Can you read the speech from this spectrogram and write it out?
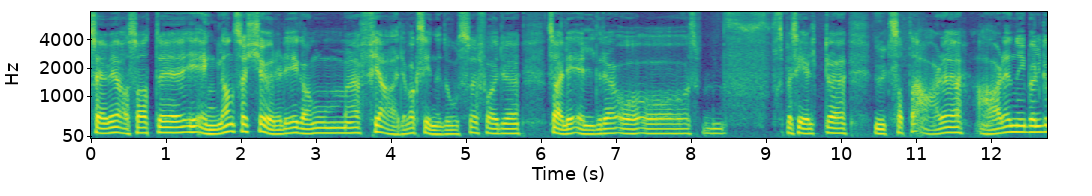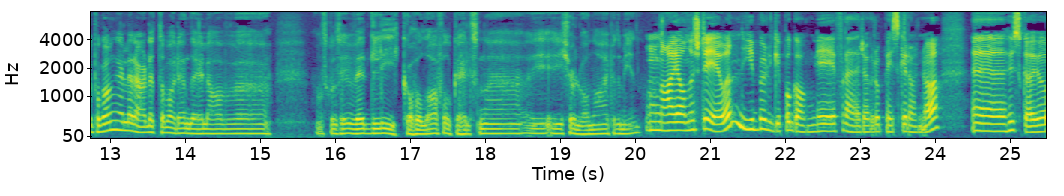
ser vi altså at i England så kjører de i gang med fjerde vaksinedose for særlig eldre og, og spesielt uh, utsatte. Er det, er det, en ny bølge på gang, eller er dette bare en del av hva skal si, vedlikeholdet av folkehelsen i, i kjølvannet av epidemien? Nei, Anders, det er jo en ny bølge på gang i flere europeiske land nå. Eh, husker jo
